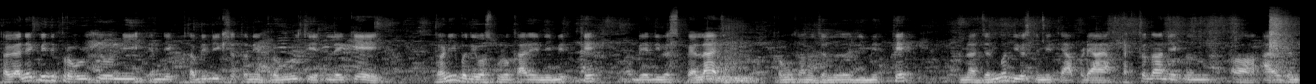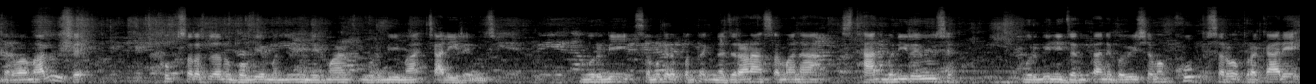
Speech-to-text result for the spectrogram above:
તો હવે અનેકવિધ પ્રવૃત્તિઓની, એમની તબીબી ક્ષેત્રની પ્રવૃત્તિ એટલે કે ઘણી બધી હોસ્પિટલ કાર્ય નિમિત્તે, બે દિવસ પહેલાં જ પ્રમુખાનો જન્મદિવસ નિમિત્તે, એમના જન્મદિવસ નિમિત્તે આપણે આ રક્તદાન એકનું આયોજન કરવામાં આવ્યું છે. ખૂબ સરસ મજાનું ભવ્ય મંદિરનું નિર્માણ મોરબીમાં ચાલી રહ્યું છે. મોરબી સમગ્ર પંથક નજરાણા સમાના સ્થાન બની રહ્યું છે. મોરબીની જનતાને ભવિષ્યમાં ખૂબ સર્વ પ્રકારે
